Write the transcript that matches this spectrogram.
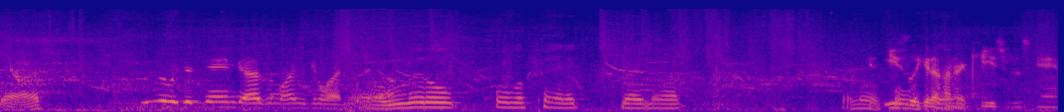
gosh. It's a really good game, guys. I'm not even gonna lie to A little full of panic right now. I You can easily of get 100 panic. keys for this game.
